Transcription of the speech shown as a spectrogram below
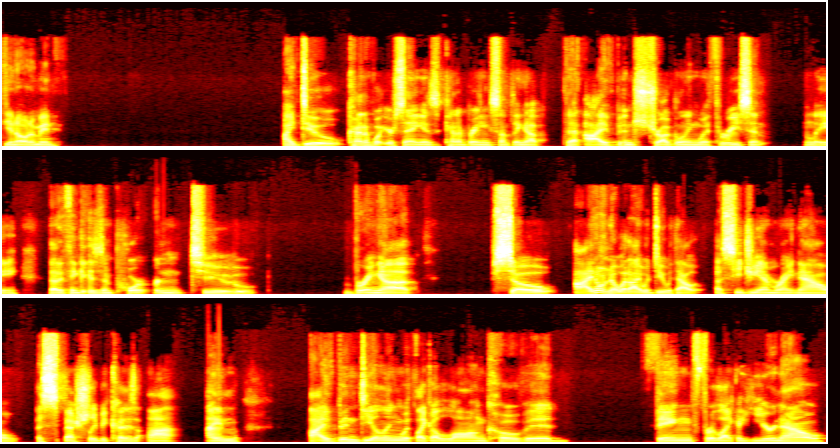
Do you know what I mean? I do. Kind of what you're saying is kind of bringing something up that I've been struggling with recently that I think is important to bring up. So I don't know what I would do without a CGM right now, especially because I'm I've been dealing with like a long COVID thing for like a year now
